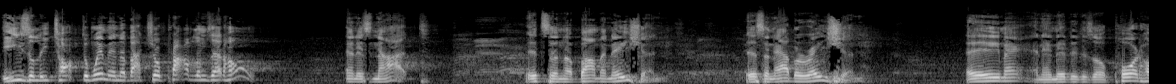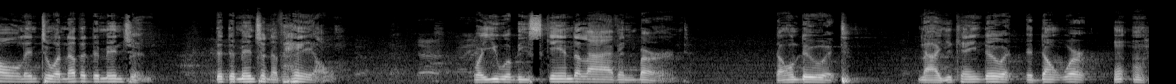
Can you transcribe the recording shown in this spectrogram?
easily talk to women about your problems at home. And it's not. It's an abomination. It's an aberration. Amen. And it is a porthole into another dimension, the dimension of hell, where you will be skinned alive and burned. Don't do it. Now you can't do it. It don't work. Mm-mm.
